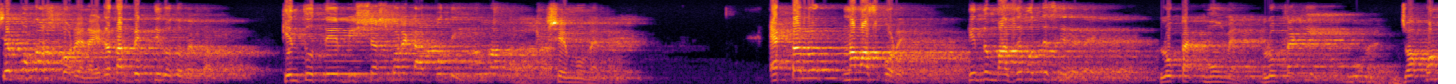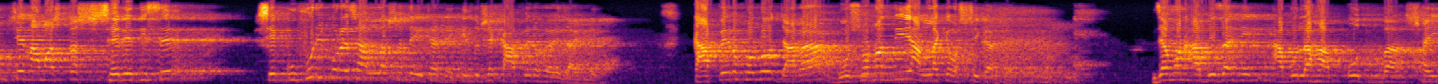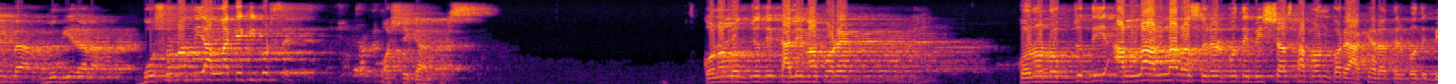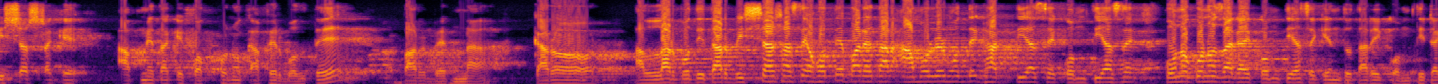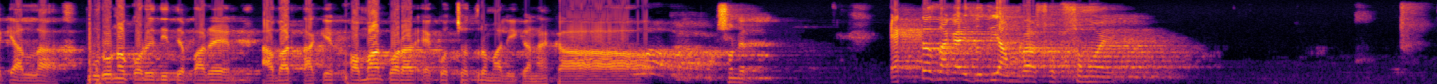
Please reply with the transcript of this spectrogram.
সে প্রকাশ করে না এটা তার ব্যক্তিগত ব্যাপার। কিন্তু তে বিশ্বাস করে কার প্রতি। সে মোমেন। একটা লোক নামাজ পড়ে কিন্তু মাঝে মধ্যে ছেড়ে দেয়। লোকটা মোমেন। লোকটা কি? যখন সে নামাজটা ছেড়ে দিছে সে কুফুরি করেছে আল্লাহর সাথে এটা নেই কিন্তু সে কাপের হয়ে যায়নি। কাফের হলো যারা ঘোষণা দিয়ে আল্লাহকে অস্বীকার করে। যেমন আবু জাহিল আবুল আহাব উদ্বা সাইবা মুগিরারা ঘোষণা দিয়ে আল্লাহকে কি করছে? অস্বীকার করছে। কোন লোক যদি কালিমা পড়ে কোন লোক যদি আল্লাহ আল্লাহ রাসুলের প্রতি বিশ্বাস স্থাপন করে, আখেরাতের প্রতি বিশ্বাস রাখে, আপনি তাকে কখনো কাফের বলতে পারবেন না। কারণ আল্লাহর প্রতি তার বিশ্বাস আছে, হতে পারে তার আমলের মধ্যে ঘাটতি আছে, কমতি আছে, কোন কোন জায়গায় কমতি আছে, কিন্তু তার এই কমতিটাকে আল্লাহ পূরণও করে দিতে পারেন। আবার তাকে ক্ষমা করার একচ্ছত্র মালিকানা কা শোনেন, একটা জায়গায় যদি আমরা সব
